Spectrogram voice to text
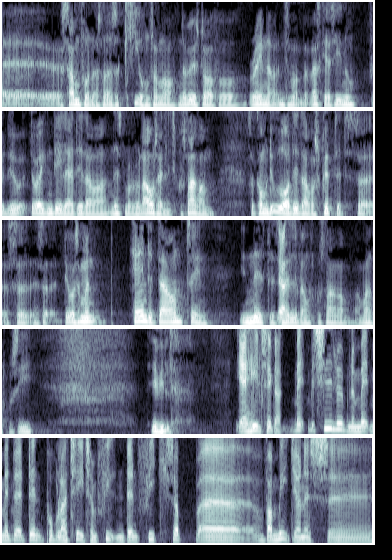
øh, samfundet og sådan noget, og så kigger hun sådan over, nervøst over på Rainer, og ligesom, hvad skal jeg sige nu? For det, var- det var ikke en del af det, der var næsten, var en aftale, de skulle snakke om. Så kommer det ud over det, der var scriptet. Så, så, så det var simpelthen handed down til hende i næste detalje, ja. hvad hun skulle snakke om, og hvad hun skulle sige. Det er vildt. Ja, helt sikkert. Men, men sideløbende med, med den, den popularitet, som filmen den fik, så øh, var mediernes... Øh,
